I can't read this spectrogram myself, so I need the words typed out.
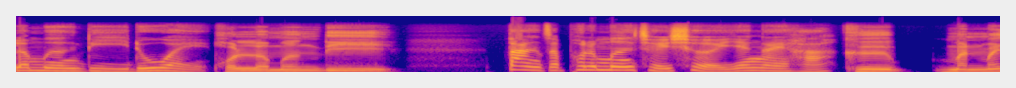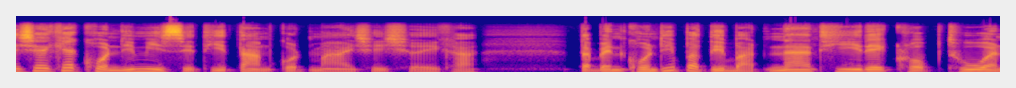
ลเมืองดีด้วย พลเมืองดี ต่างจากพลเมืองเฉยๆยังไงคะ คือมันไม่ใช่แค่คนที่มีสิทธิตามกฎหมายเฉยๆค่ะ แต่เป็นคนที่ปฏิบัติหน้าที่ได้ครบถ้วน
